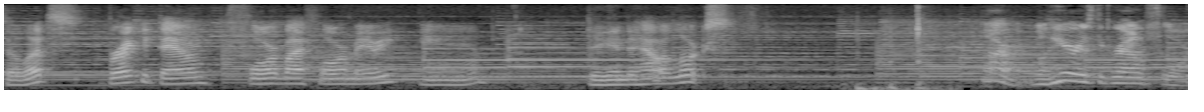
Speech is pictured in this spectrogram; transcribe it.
So let's break it down floor by floor maybe, and dig into how it looks. Alright, well here is the ground floor.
